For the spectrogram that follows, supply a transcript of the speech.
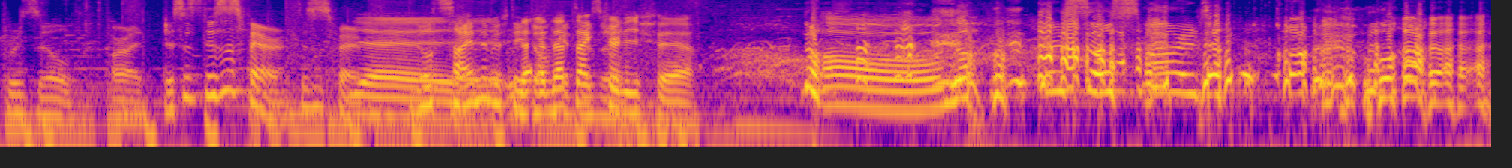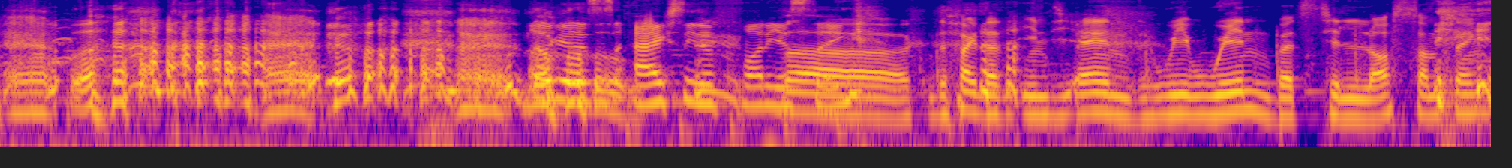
Brazil, all right, this is this is fair. This is fair. Yeah. we'll sign them if they Tha- don't That's get Brazil. actually fair. Oh no! They're so smart. Okay, this is actually the funniest thing. The fact that in the end we win but still lost something.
